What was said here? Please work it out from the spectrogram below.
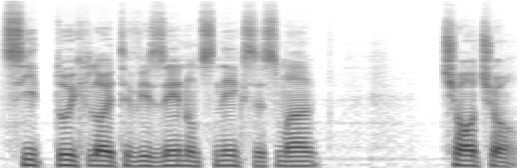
Zieht durch, Leute. Wir sehen uns nächstes Mal. Ciao, ciao.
